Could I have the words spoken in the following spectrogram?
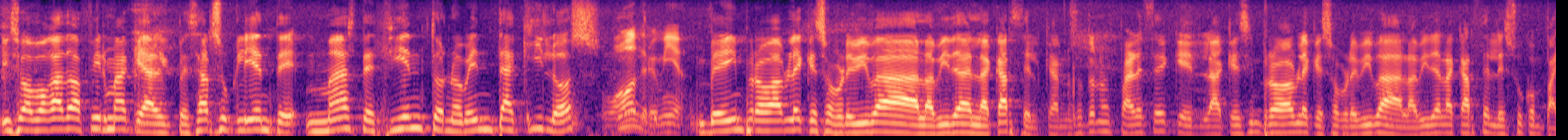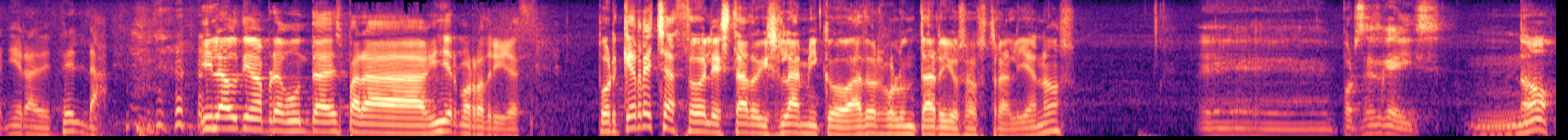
y su abogado afirma que al pesar su cliente más de 190 kilos, Madre mía. ve improbable que sobreviva a la vida en la cárcel, que a nosotros nos parece que la que es improbable que sobreviva a la vida en la cárcel es su compañera de celda. y la última pregunta es para Guillermo Rodríguez. ¿Por qué rechazó el Estado Islámico a dos voluntarios australianos? Eh, por ser gays. No.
